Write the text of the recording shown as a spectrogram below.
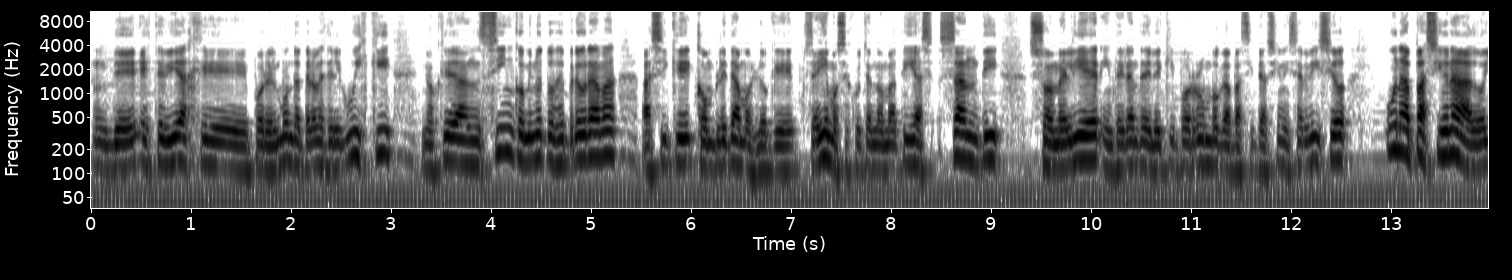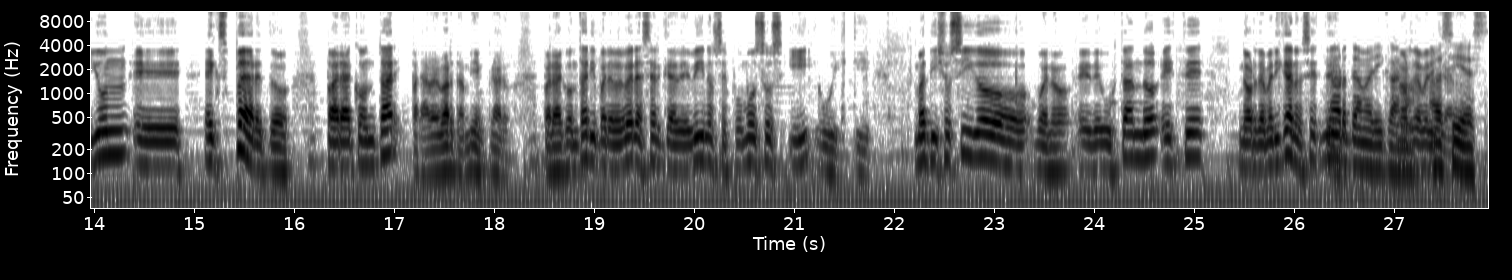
de este viaje por el mundo a través del whisky. Nos quedan cinco minutos de programa, así que completamos lo que seguimos escuchando Matías Santi, sommelier, integrante del equipo Rumbo Capacitación y Servicio, un apasionado y un eh, experto para contar, para beber también, claro, para contar y para beber acerca de vinos espumosos y whisky. Mati, yo sigo, bueno, eh, degustando este norteamericano, ¿es este? Norteamericano, así es.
